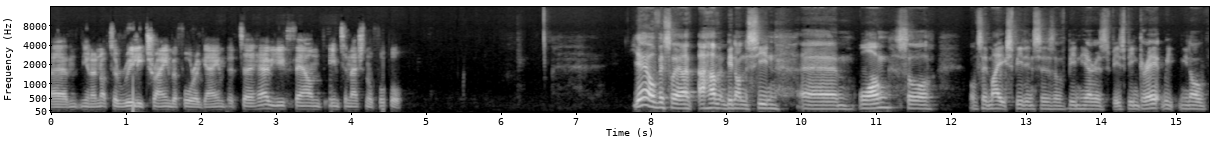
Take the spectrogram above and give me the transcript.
um, you know, not to really train before a game. But uh, how have you found international football? Yeah, obviously I, I haven't been on the scene um, long, so obviously my experiences of being here has it's been great. We you know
